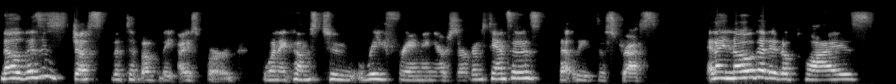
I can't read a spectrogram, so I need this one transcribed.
Now, this is just the tip of the iceberg when it comes to reframing your circumstances that lead to stress and I know that it applies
